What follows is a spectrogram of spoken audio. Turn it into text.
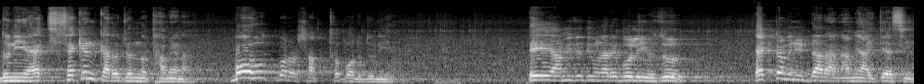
দুনিয়া এক সেকেন্ড কারোর জন্য থামে না। বহুত বড় স্বার্থপর দুনিয়া। এ, আমি যদি ওনারে বলি, হুজুর, একটা মিনিট দাঁড়ান, আমি আইতে আসি,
